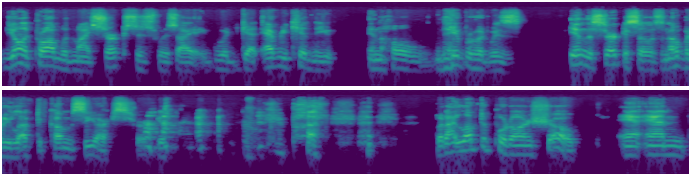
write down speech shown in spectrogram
the only problem with my circuses was I would get every kid in the in the whole neighborhood was in the circus, so there was nobody left to come see our circus. but but I love to put on a show, and and,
